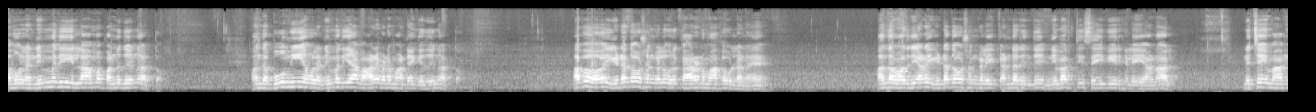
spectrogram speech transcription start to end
அவங்கள நிம்மதி இல்லாமல் பண்ணுதுன்னு அர்த்தம். அந்த பூமி அவங்கள நிம்மதியாக வாழ விட மாட்டேங்குதுன்னு அர்த்தம். அப்போது இடதோஷங்கள் ஒரு காரணமாக உள்ளன. அந்த மாதிரியான இடதோஷங்களை கண்டறிந்து நிவர்த்தி செய்வீர்களேயானால் நிச்சயமாக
